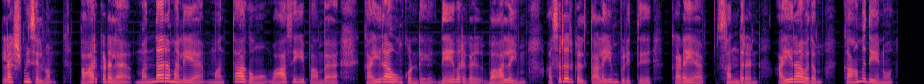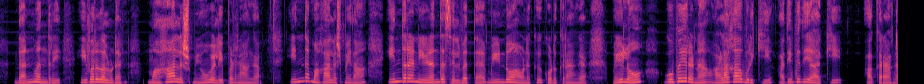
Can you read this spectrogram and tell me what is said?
லக்ஷ்மி செல்வம். பார்க்கடலை மந்தார மலையை மத்தாகவும் வாசிகி பாம்பை கயிறாகவும் கொண்டு தேவர்கள் வாளையும் அசுரர்கள் தலையும் பிடித்து கடைய சந்திரன் ஐராவதம் காமதேனு தன்வந்திரி இவர்களுடன் மகாலட்சுமியும் வெளிப்படுறாங்க. இந்த மகாலட்சுமி தான் இந்திரன் இழந்த செல்வத்தை மீண்டும் அவனுக்கு கொடுக்குறாங்க. மேலும் குபேரனை அழகாபுரிக்கு அதிபதியாக்கி ஆக்குறாங்க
